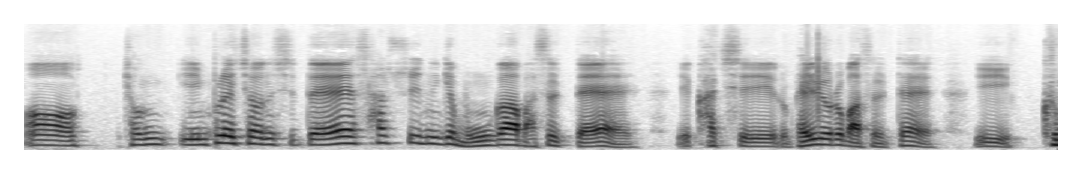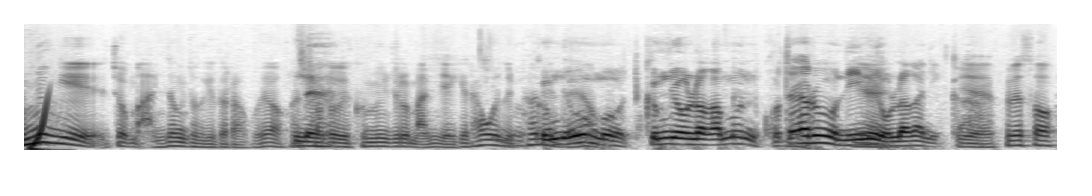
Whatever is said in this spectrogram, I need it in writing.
어, 경, 인플레이션 시대에 살 수 있는 게 뭔가 봤을 때, 이 가치로, value로 봤을 때, 이 금융이 좀 안정적이더라고요. 그래서 네. 저도 이 금융주를 많이 얘기를 하고 있는 편인데요. 금융은 뭐 금리 올라가면 그대로 NIM이 예. 올라가니까. 예, 그래서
